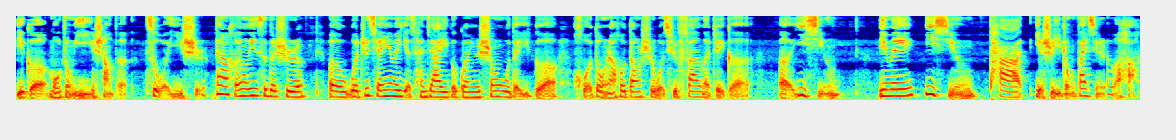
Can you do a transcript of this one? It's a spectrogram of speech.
一个某种意义上的自我意识。但是很有意思的是，呃，我之前因为也参加一个关于生物的一个活动，然后当时我去翻了这个呃异形，因为异形它也是一种外星人了哈。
